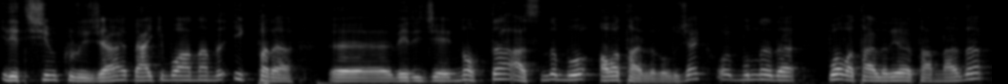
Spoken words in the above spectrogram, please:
iletişim kuracağı, belki bu anlamda ilk para e, vereceği nokta aslında bu avatarlar olacak. Bunları da bu avatarları yaratanlar da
